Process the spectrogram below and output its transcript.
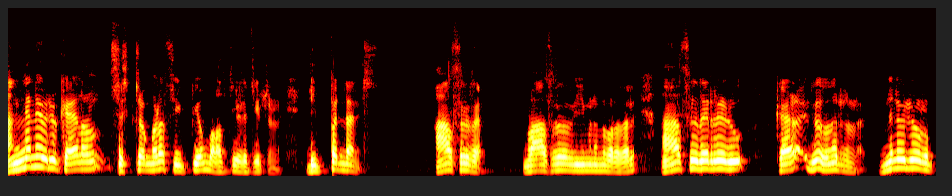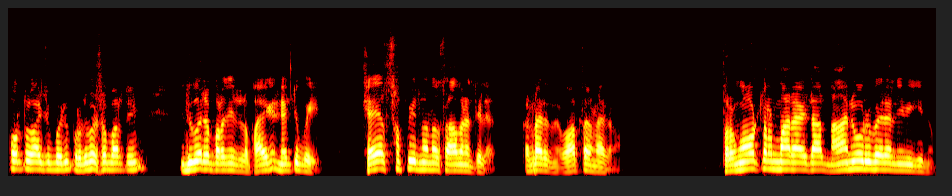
അങ്ങനെ ഒരു കേരള സിസ്റ്റം കൂടെ സി പി എം വളർത്തിയെടുത്തിട്ടുണ്ട്. ഡിപ്പെൻഡൻസ് ആശ്രിതർ. നമ്മൾ ആശ്രിത നിയമനം എന്ന് പറഞ്ഞാൽ ആശ്രിതരുടെ ഒരു ഇത് വന്നിട്ടുണ്ട്. ഇന്നലെ ഒരു റിപ്പോർട്ട് വായിച്ചപ്പോൾ ഒരു പ്രതിപക്ഷ പാർട്ടിയും ഇതുവരെ പറഞ്ഞിട്ടില്ല. ഭയങ്കര നെറ്റിപ്പോയി കെ എസ് എഫ് എന്ന് പറഞ്ഞ സ്ഥാപനത്തിൽ കണ്ടായിരുന്നു? വാർത്ത കണ്ടായിരുന്നു? പ്രൊമോട്ടർമാരായിട്ട് ആ നാനൂറ് പേരെ നിയമിക്കുന്നു.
